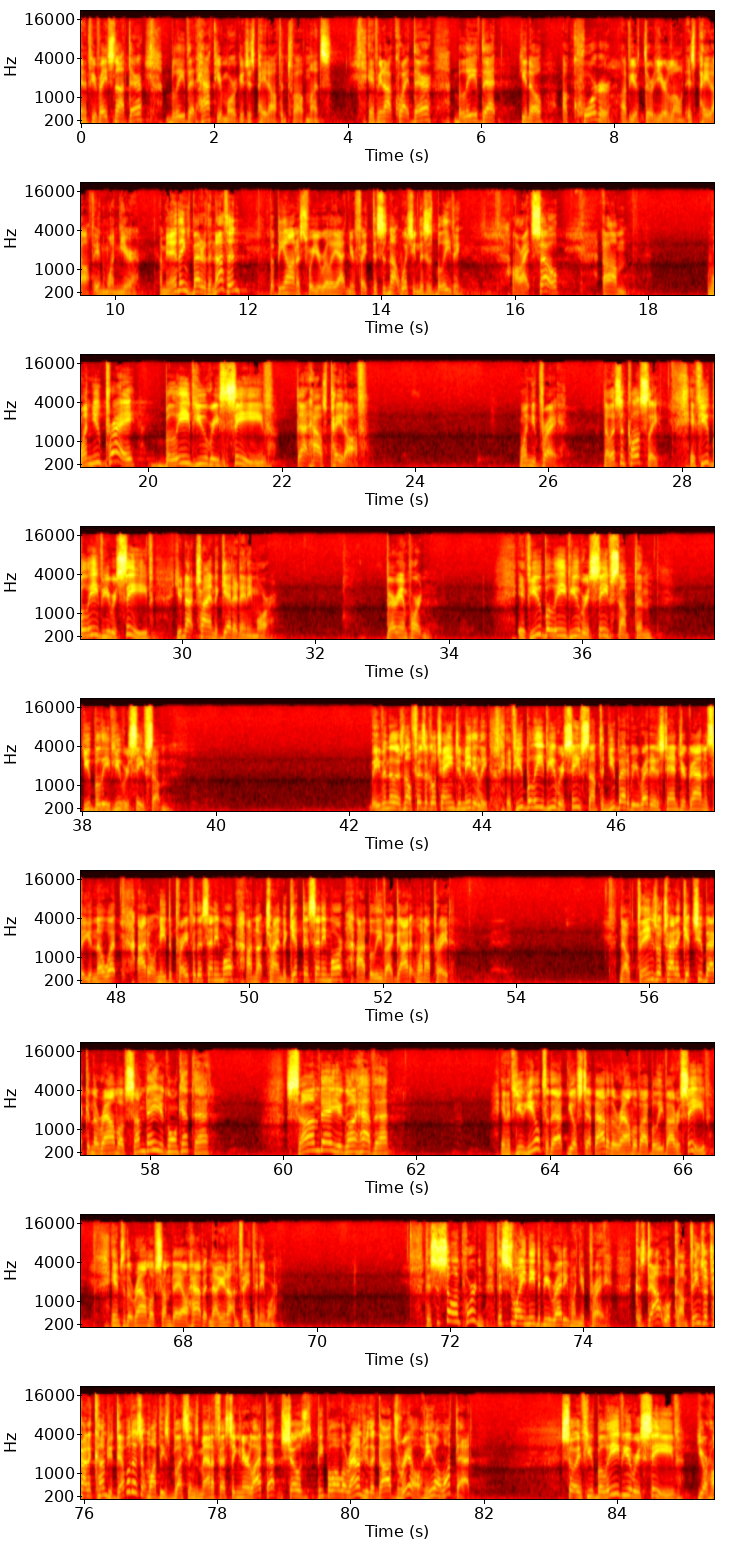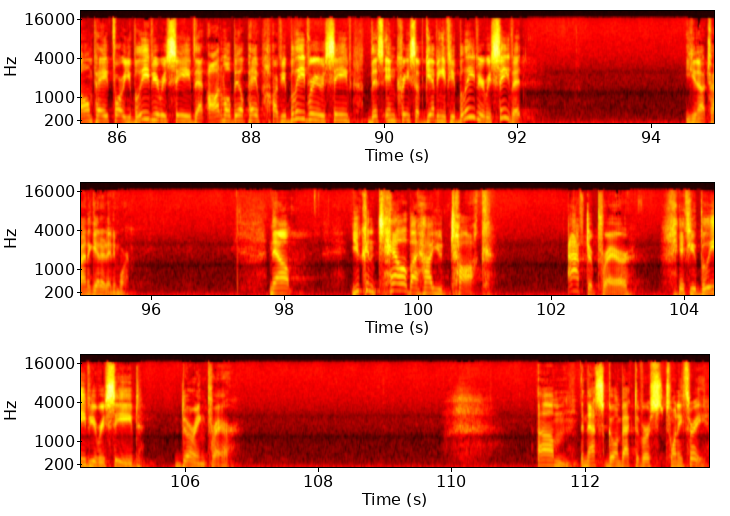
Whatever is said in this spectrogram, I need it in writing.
And if your faith's not there, believe that half your mortgage is paid off in 12 months. And if you're not quite there, believe that, you know, a quarter of your 30 year loan is paid off in one year. I mean, anything's better than nothing, but be honest where you're really at in your faith. This is not wishing, this is believing. All right, so um, when you pray, believe you receive that house paid off. When you pray. Now, listen closely. If you believe you receive, you're not trying to get it anymore. Very important. If you believe you receive something, you believe you receive something. Even though there's no physical change immediately, if you believe you receive something, you better be ready to stand your ground and say, you know what? I don't need to pray for this anymore. I'm not trying to get this anymore. I believe I got it when I prayed. Now, things will try to get you back in the realm of someday you're going to get that. Someday you're going to have that. And if you yield to that, you'll step out of the realm of I believe I receive into the realm of someday I'll have it. Now you're not in faith anymore. This is so important. This is why you need to be ready when you pray. Because doubt will come. Things will try to come to you. devil doesn't want these blessings manifesting in your life. That shows people all around you that God's real. He don't want that. So if you believe you receive your home paid for, you believe you receive that automobile paid, or if you believe you receive this increase of giving, if you believe you receive it, you're not trying to get it anymore. Now, you can tell by how you talk after prayer if you believe you received during prayer. Um, and that's going back to verse 23.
